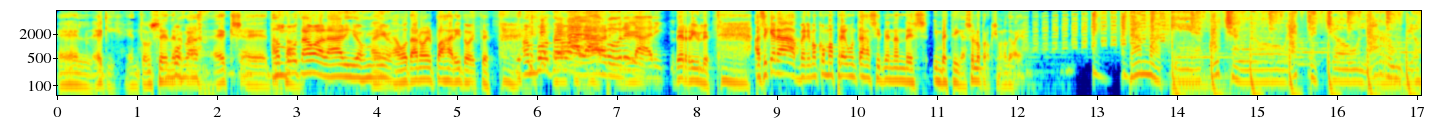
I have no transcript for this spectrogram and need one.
El X. Entonces, de Vota- repente, X. eh, tú Han sabes. votado a Lari, Dios Ay, mío. a votaron el pajarito este. Han votado a Ah, Lari. pobre Lari. Terrible. Así que nada, venimos con más preguntas a Silvia Hernández Investiga. Eso es lo próximo, no te vayas. Estamos aquí escuchando este show, la rompió.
